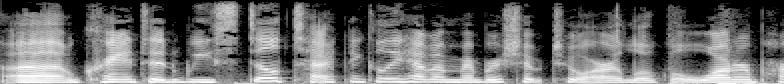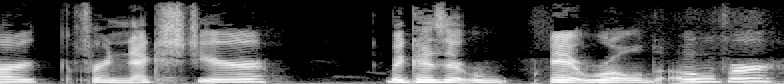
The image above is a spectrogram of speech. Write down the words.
Um, granted, we still technically have a membership to our local water park for next year because it it rolled over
